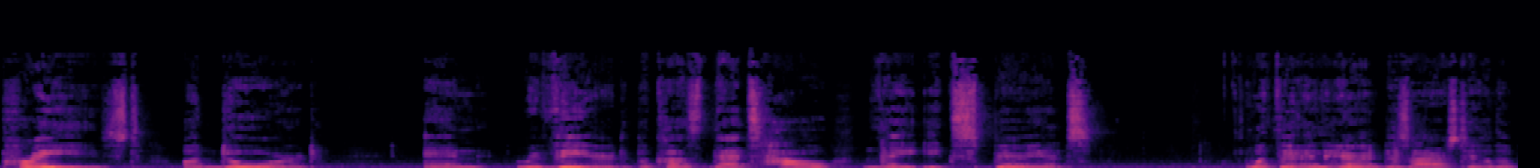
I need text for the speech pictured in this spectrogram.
praised, adored, and revered because that's how they experience what their inherent desires tell them.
